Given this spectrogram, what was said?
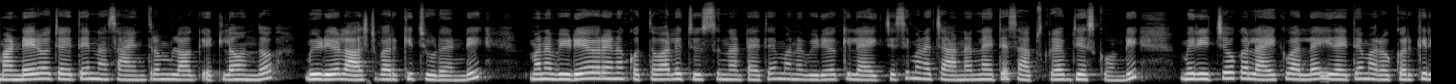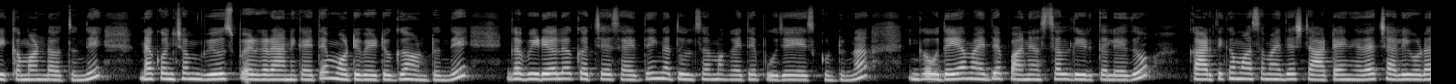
మండే రోజు అయితే నా సాయంత్రం వ్లాగ్ ఎట్లా ఉందో వీడియో లాస్ట్ వరకు చూడండి. మన వీడియో ఎవరైనా కొత్త వాళ్ళు చూస్తున్నట్టయితే మన వీడియోకి లైక్ చేసి మన ఛానల్ని అయితే సబ్స్క్రైబ్ చేసుకోండి. మీరు ఇచ్చే ఒక లైక్ వల్ల ఇదైతే మరొకరికి రికమెండ్ అవుతుంది. నాకు కొంచెం వ్యూస్ పెరగడానికి అయితే మోటివేటివ్గా ఉంటుంది. ఇంకా వీడియోలోకి వచ్చేసి అయితే ఇంకా తులసమ్మకి అయితే పూజ చేసుకుంటున్నా. ఇంకా ఉదయం అయితే పని అస్సలు తీడతలేదు కార్తీక మాసం అయితే స్టార్ట్ అయింది కదా చలి కూడా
